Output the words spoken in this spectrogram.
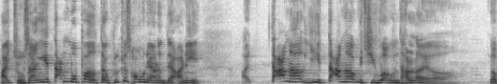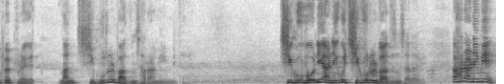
아니 조상에게 땅 못 받았다고 그렇게 서운해 하는데 아니 땅하고 이 땅하고 지구하고는 달라요. 옆에 분에게 난 지구를 받은 사람입니다. 지구본이 아니고 지구를 받은 사람이. 하나님이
